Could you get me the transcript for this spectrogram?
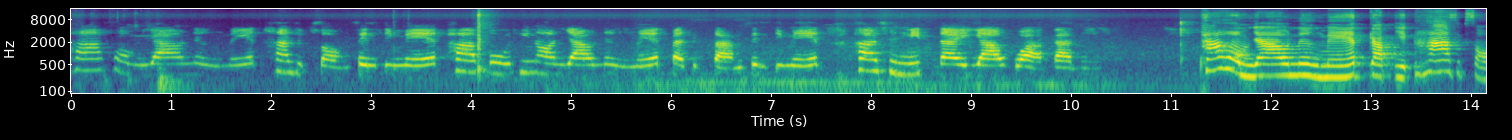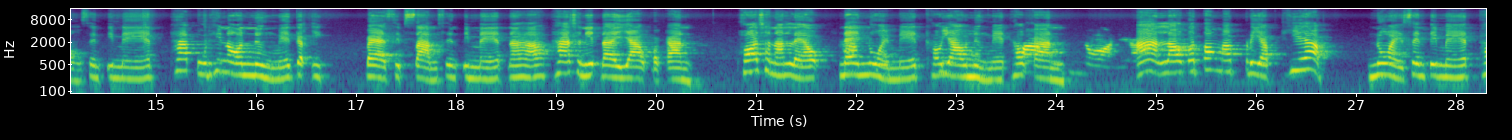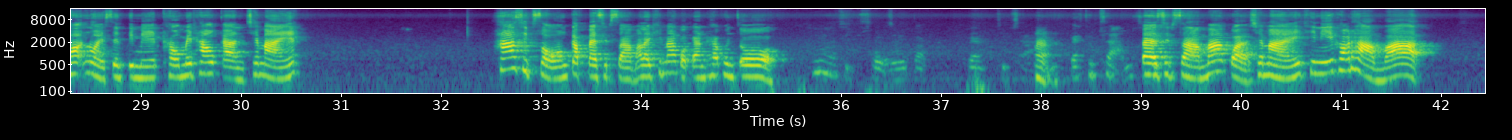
ผ้าห่มยาว1เมตร52เซนติเมตร ผ้าปูที่นอนยาว1เมตร83เซนติเมตร ผ้าชนิดใดยาวกว่ากัน ผ้าห่มยาว 1 เมตรกับอีก 52เซนติเมตรผ้าปูที่นอน 1 เมตรกับอีก 83เซนติเมตรนะคะผ้าชนิดใดยาวกว่ากัน เพราะฉะนั้นแล้วในหน่วยเมตรเขายาว 1 เมตรเท่ากันที่น อนเนี่ยอะเราก็ต้องมาเปรียบเทียบหน่วยเซนติเมตร เพราะหน่วยเซนติเมตรเขาไม่เท่ากันใช่ไหม52กับ83อะไรที่มากกว่ากันคะคุณโจห้าสิบสองกับแปดสิบสามอะแปดสิบสาม83มากกว่าใช่ไหม ทีนี้เขาถามว่า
